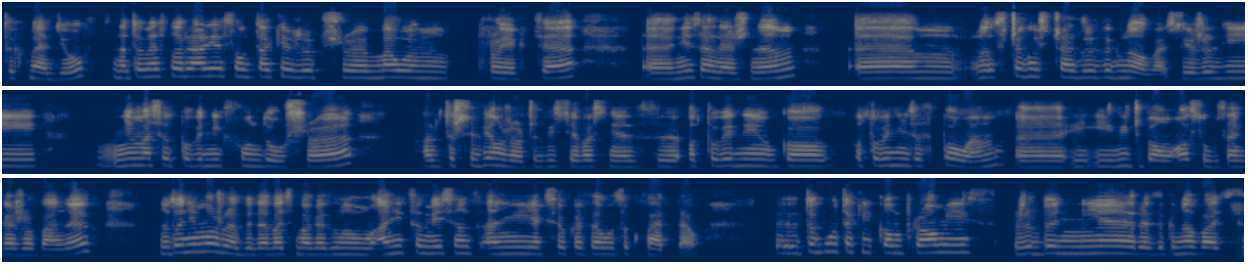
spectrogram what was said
tych mediów. Natomiast no, realia są takie, że przy małym projekcie e, niezależnym e, no, z czegoś trzeba zrezygnować. Jeżeli nie ma się odpowiednich funduszy, ale też się wiąże oczywiście właśnie z odpowiednim zespołem e, i, i liczbą osób zaangażowanych, no to nie można wydawać magazynu ani co miesiąc, ani jak się okazało co kwartał. To był taki kompromis, żeby nie rezygnować z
